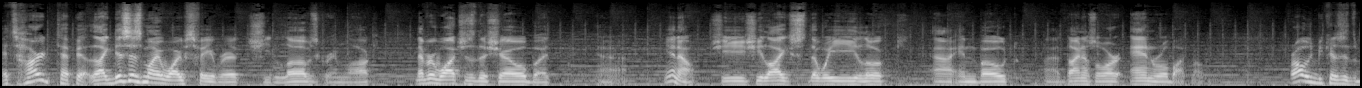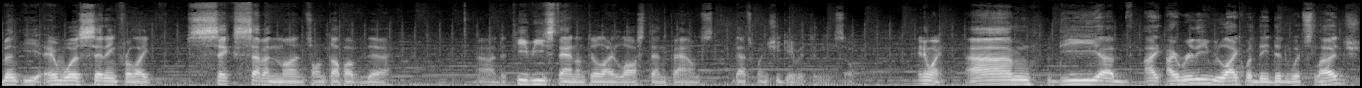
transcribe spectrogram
it's hard to pick. Like, this is my wife's favorite. She loves Grimlock. Never watches the show, but, uh, you know, she, she likes the way he look uh, in both uh, dinosaur and robot mode. Probably because it's been it was sitting for like six, seven months on top of the uh, the TV stand until I lost 10 pounds. That's when she gave it to me. So, anyway, um, the uh, I, I really like what they did with Sludge.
